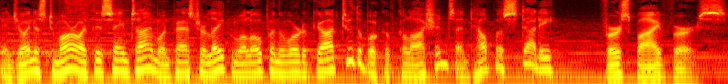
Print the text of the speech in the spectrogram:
and join us tomorrow at this same time when Pastor Layton will open the Word of God to the book of Colossians and help us study verse by verse.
